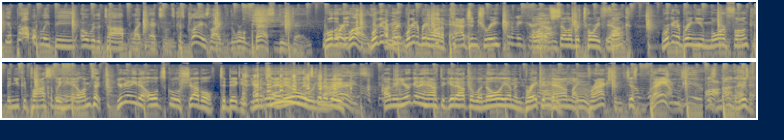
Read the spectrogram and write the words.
it'll probably be over the top like excellence because Clay's like the world's best DJ. Well, or the, he was. we're gonna I mean, bring, we're gonna bring a lot of pageantry, It'll be a lot of celebratory Yeah. funk. We're gonna bring you more funk than you could possibly handle. I'm gonna tell you, you're gonna need an old school shovel to dig it. You know what I'm saying? Ooh, it's gonna nice. be. I mean, you're gonna have to get out the linoleum and break Mm, it down like fractions. Just bam! Oh, unbelievable.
